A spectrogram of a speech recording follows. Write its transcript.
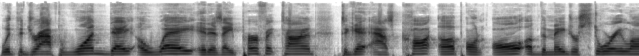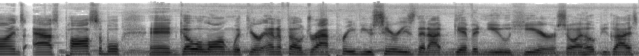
with the draft one day away, it is a perfect time to get as caught up on all of the major storylines as possible and go along with your NFL draft preview series that I've given you here. So I hope you guys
